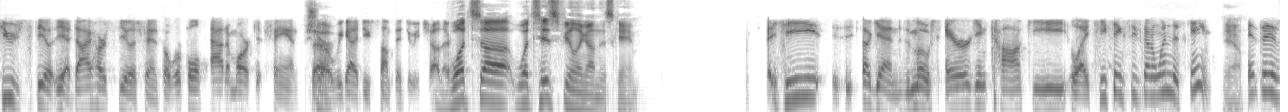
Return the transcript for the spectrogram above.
huge Steel, yeah, diehard Steelers fan, but we're both out of market fans, so Sure. we got to do something to each other. What's uh what's his feeling on this game? He again, the most arrogant, cocky. Like he thinks he's going to win this game. Yeah. And they're,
